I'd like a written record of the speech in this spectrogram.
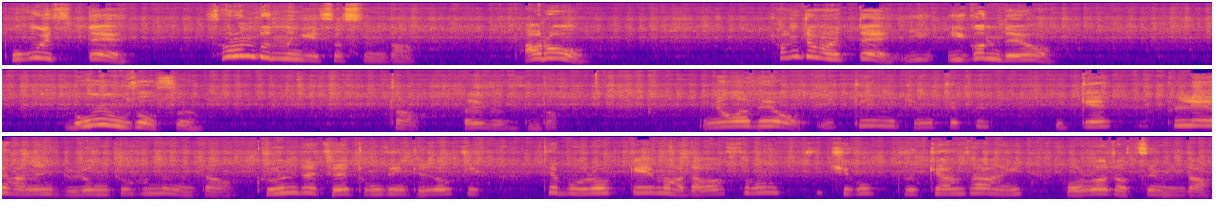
보고 있을 때 소름 돋는 게 있었습니다. 바로 평점할 때 이, 이건데요. 너무 무서웠어요. 자, 알려드리겠습니다. 안녕하세요. 이 게임을 재밌게 플, 있게 플레이하는 요정 중 한 명입니다. 그런데 제 동생이 갤럭시 탭으로 게임을 하다가 소름 끼치고 불쾌한 상황이 벌어졌습니다.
